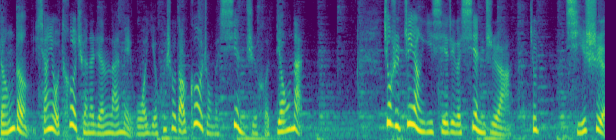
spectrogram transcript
等等享有特权的人来美国，也会受到各种的限制和刁难。就是这样一些这个限制啊，就歧视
